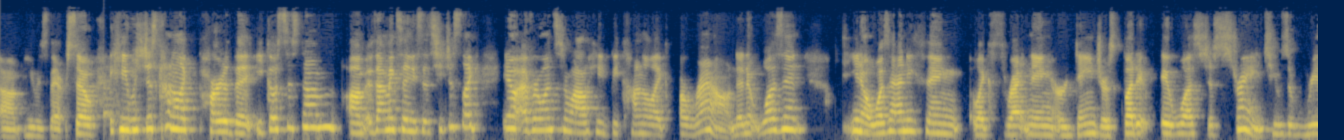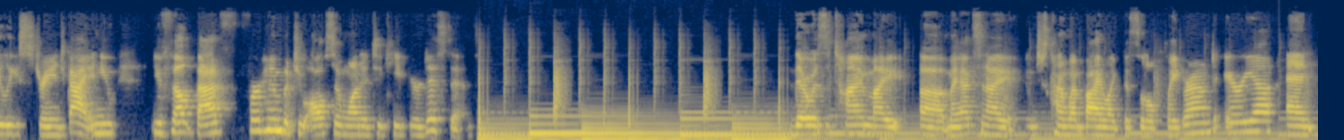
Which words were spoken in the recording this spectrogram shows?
um, he was there. So he was just kind of like part of the ecosystem. Um, if that makes any sense, he just like, you know, every once in a while he'd be kind of like around and it wasn't, you know, it wasn't anything like threatening or dangerous, but it, it was just strange. He was a really strange guy. And you, you felt bad for him, but you also wanted to keep your distance. There was a time my uh, my ex and I just kind of went by like this little playground area, and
